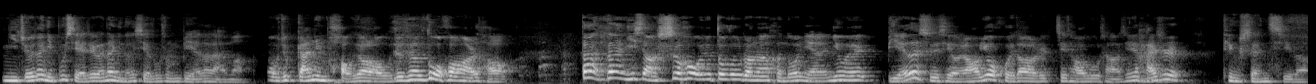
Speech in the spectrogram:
你觉得你不写这个，那你能写出什么别的来吗？”我就赶紧跑掉了，我就这样落荒而逃。但但你想，事后就兜兜转转很多年，因为别的事情，然后又回到了这这条路上，其实还是挺神奇的。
